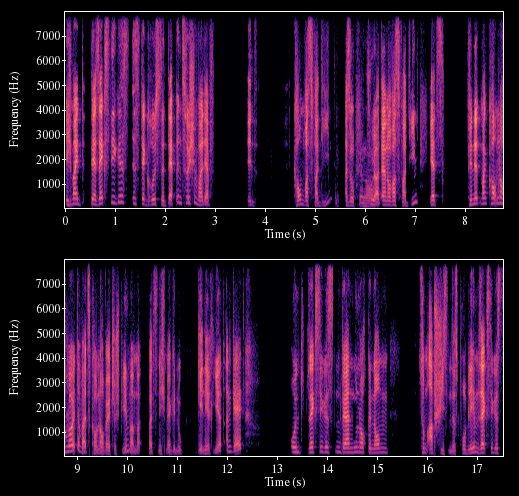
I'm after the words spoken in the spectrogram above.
Ich meine, der Sechstligist ist der größte Depp inzwischen, weil der in, kaum was verdient. Also Genau. früher hat er noch was verdient. Jetzt findet man kaum noch Leute, weil es kaum noch welche spielen, weil es nicht mehr genug generiert an Geld. Und Sechstligisten werden nur noch genommen zum Abschießen. Das Problem, Sechstligist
